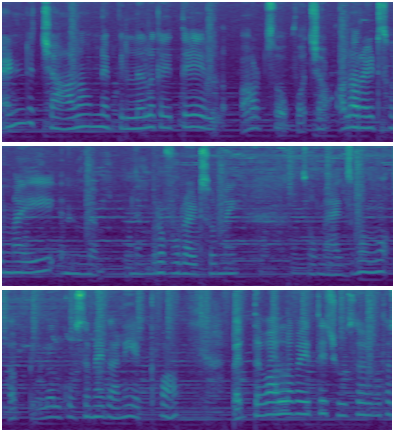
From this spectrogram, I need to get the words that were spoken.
అండ్ చాలా ఉన్నాయి. పిల్లలకైతే లాట్స్ ఆఫ్ చాలా రైడ్స్ ఉన్నాయి. నెంబర్ ఆఫ్ రైడ్స్ ఉన్నాయి. సో మ్యాక్సిమమ్ పిల్లల కోసమే కానీ ఎక్కువ. పెద్దవాళ్ళవైతే చూసారు కదా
